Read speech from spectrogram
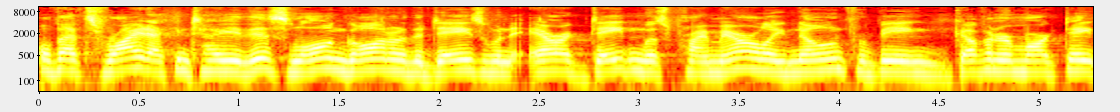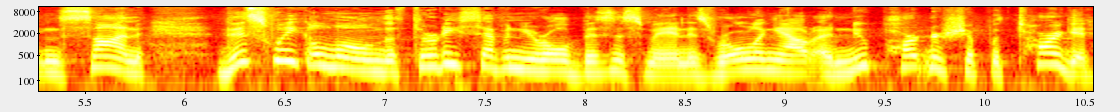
Well, that's right. I can tell you this long gone are the days when Eric Dayton was primarily known for being Governor Mark Dayton's son. This week alone, the 37 year old businessman is rolling out a new partnership with Target,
